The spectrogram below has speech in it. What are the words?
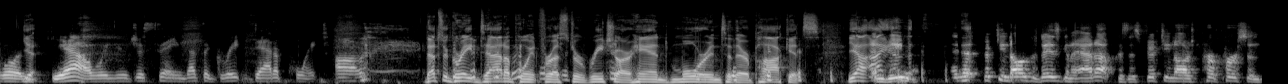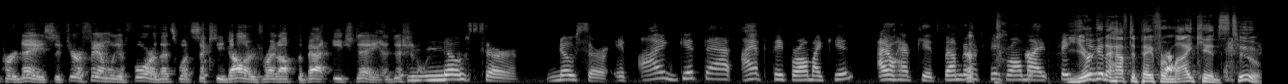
Well, yeah. yeah, when you're just saying that's a great data point. Um, that's a great data point for us to reach our hand more into their pockets. Yeah, I, and that fifteen dollars a day is going to add up because it's fifteen dollars per person per day. So if you're a family of four, that's what sixty dollars right off the bat each day. additional. no, sir, no, sir. If I get that, I have to pay for all my kids. I don't have kids, but I'm going to have to pay for all my. You're going to have to pay for my kids too,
